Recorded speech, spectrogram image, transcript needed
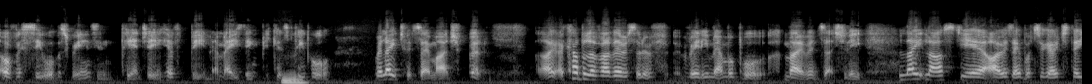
obviously all the screenings in PNG have been amazing because people relate to it so much. But a couple of other sort of really memorable moments actually. Late last year, I was able to go to the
